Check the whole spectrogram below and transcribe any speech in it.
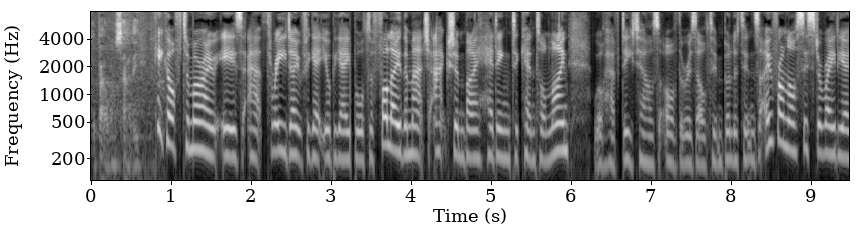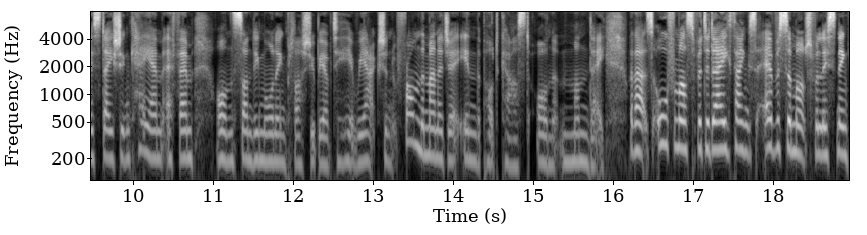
the battle on Saturday. Kick-off tomorrow is at 3. Don't forget you'll be able to follow the match action by heading to Kent Online. We'll have details of the result in bulletins over on our sister radio station KMFM on Sunday morning. Plus you'll be able to hear reaction from the manager in the podcast on Monday. Well, that's all from us for today. Thanks ever so much for listening.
